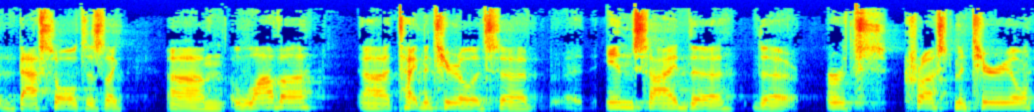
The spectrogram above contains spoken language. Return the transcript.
basalt is like um, lava uh, type material. It's uh, inside the, the Earth's crust material.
